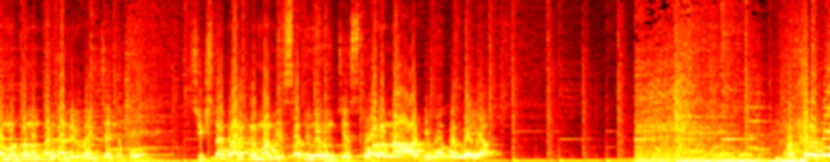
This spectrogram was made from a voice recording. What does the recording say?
సమర్థవంతంగా నిర్వహించేందుకు శిక్షణ కార్యక్రమాన్ని సద్వినియోగం చేసుకోవాలన్న ఆర్డీఓ గంగయ్య. భక్తులతో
